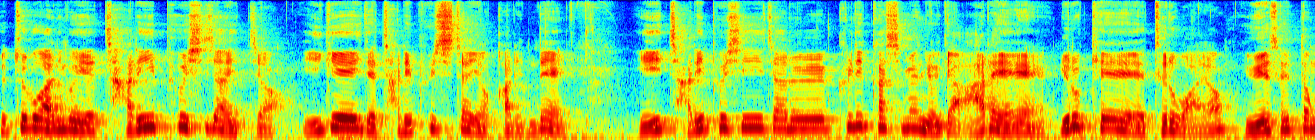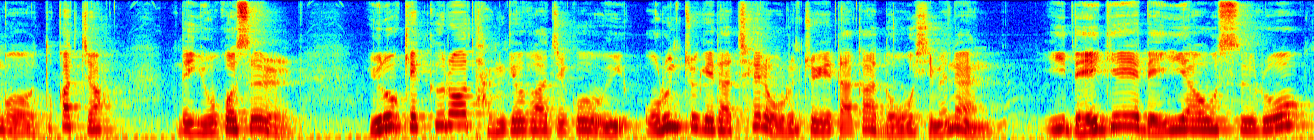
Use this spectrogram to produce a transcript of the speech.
유튜브가 아니고 얘 자리 표시자 있죠. 이게 이제 자리 표시자 역할인데 이 자리 표시자를 클릭하시면 여기 아래에 이렇게 들어와요. 위에서 했던 거 똑같죠? 근데 이것을 이렇게 끌어당겨 가지고 오른쪽에다 제일 오른쪽에다가 놓으시면은 이 4개의 레이아웃으로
